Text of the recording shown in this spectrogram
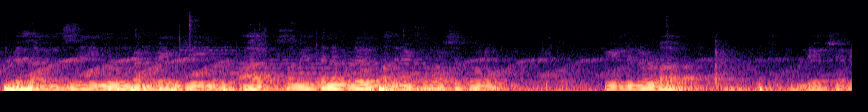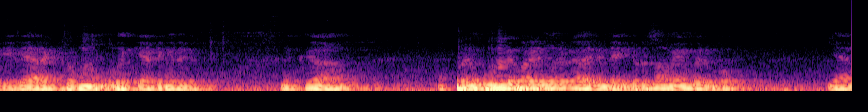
പുള്ളി സർവീസ് ചെയ്യുമ്പോഴും കൺവൈവ് ചെയ്യുമ്പോഴും ആ സമയത്ത് തന്നെ പുള്ളി ഒരു പതിനെട്ട് വർഷത്തോളം ഫീൽഡിലുള്ള ആളാണ് പുള്ളി ഒരു ചെറിയ ക്യാരക്ടറും ഇതൊക്കെ ആയിട്ട് ഇങ്ങനെ നിൽക്കുകയാണ്. അപ്പോഴും പുള്ളി പറയുന്ന ഒരു കാര്യമുണ്ട്. എന്റെ ഒരു സമയം വരുമ്പോൾ ഞാൻ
